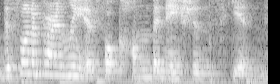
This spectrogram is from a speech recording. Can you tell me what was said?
This one apparently is for combination skin.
